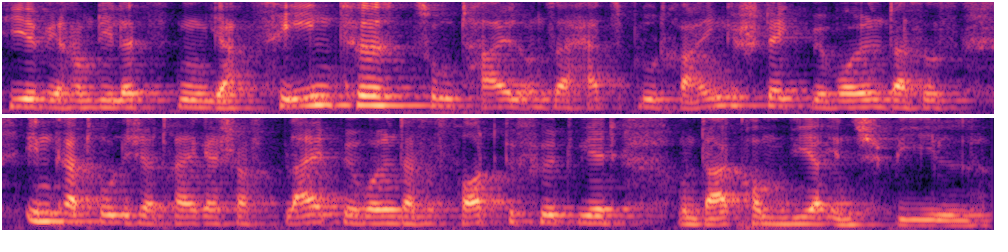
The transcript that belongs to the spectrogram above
hier, wir haben die letzten Jahrzehnte zum Teil unser Herzblut reingesteckt. Wir wollen, dass es in katholischer Trägerschaft bleibt. Wir wollen, dass es fortgeführt wird. Und da kommen wir ins Spiel.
